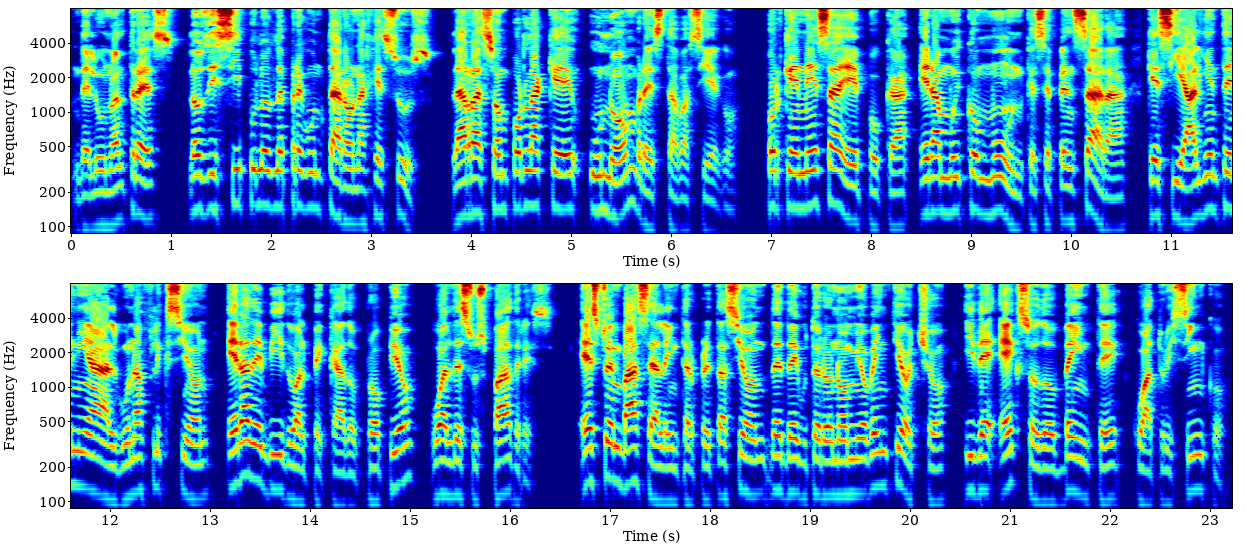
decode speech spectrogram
del 1 al 3, los discípulos le preguntaron a Jesús la razón por la que un hombre estaba ciego, porque en esa época era muy común que se pensara que si alguien tenía alguna aflicción era debido al pecado propio o al de sus padres. Esto en base a la interpretación de Deuteronomio 28 y de Éxodo 20, 4 y 5.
